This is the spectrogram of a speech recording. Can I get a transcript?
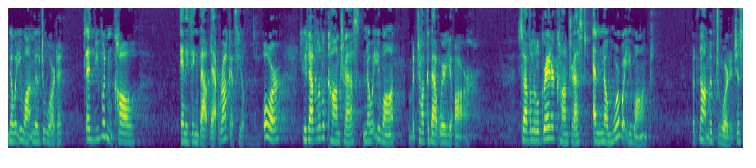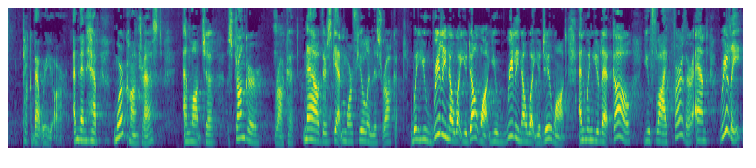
know what you want and move toward it then you wouldn't call anything about that rocket fuel. Or you could have a little contrast know what you want but talk about where you are. So have a little greater contrast and know more what you want but not move toward it. Just talk about where you are. And then have more contrast and launch a stronger rocket. Now there's getting more fuel in this rocket. When you really know what you don't want you really know what you do want. And when you let go you fly further. And really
